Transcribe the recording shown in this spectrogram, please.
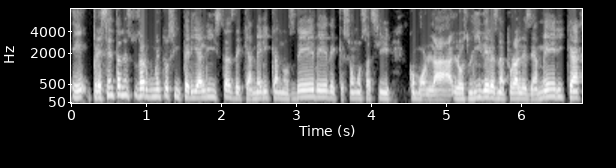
eh, presentan estos argumentos imperialistas de que América nos debe, de que somos así como la, los líderes naturales de América,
